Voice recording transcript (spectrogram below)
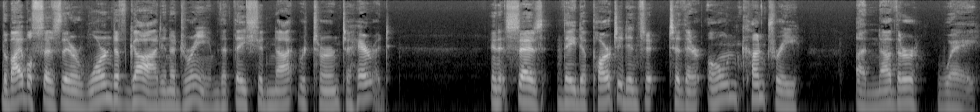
the Bible says they are warned of God in a dream that they should not return to Herod. And it says they departed into to their own country another way.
